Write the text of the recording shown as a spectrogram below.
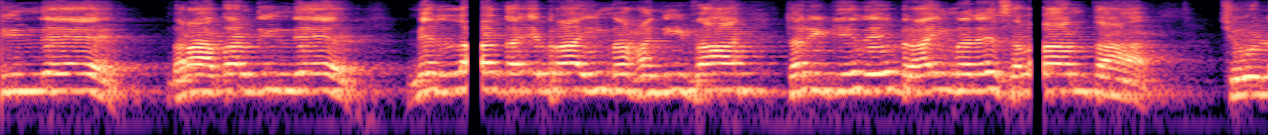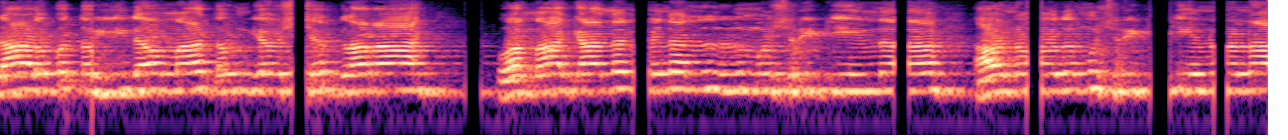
دین دی برابر دین دی ملت ابراهيم حنيفه طریقې د ابراهيم عليه السلام ته چې ولاړو په توحید او ما ته ونګو شرک لرا وما كان من المشركين او نو د مشرکین نه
